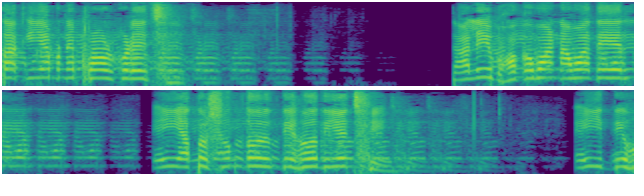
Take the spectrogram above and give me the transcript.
তাকে আমরা পর করেছি। তাহলে ভগবান আমাদের এই এত সুন্দর দেহ দিয়েছে। এই দেহ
